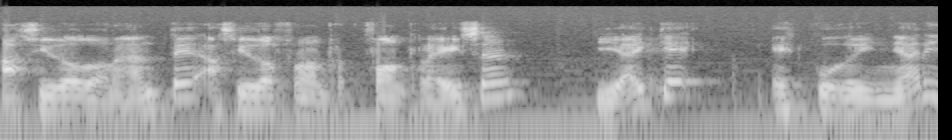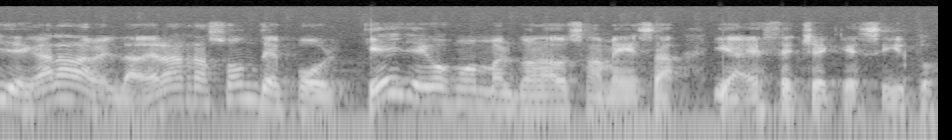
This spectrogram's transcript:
ha sido donante, ha sido fund- fundraiser, y hay que escudriñar y llegar a la verdadera razón de por qué llegó Juan Maldonado a esa mesa y a ese chequecito.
